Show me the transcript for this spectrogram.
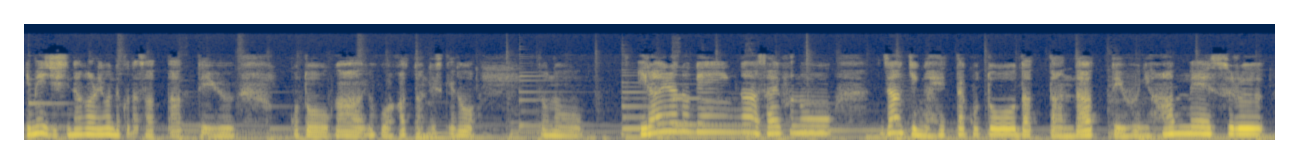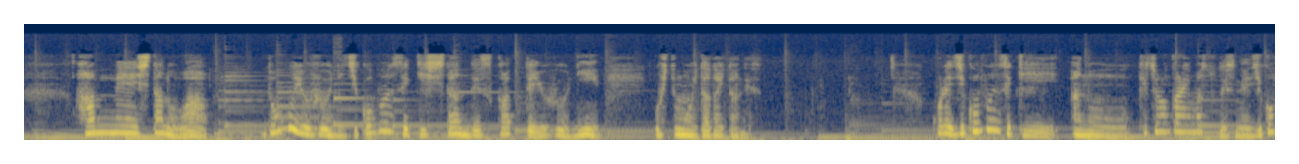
イメージしながら読んでくださったっていうことがよく分かったんですけど、その、イライラの原因が財布の残金が減ったことだったんだっていうふうに判明する、判明したのは、どういうふうに自己分析したんですかっていうふうにご質問いただいたんです。これ自己分析、あの、結論から言いますとですね、自己分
